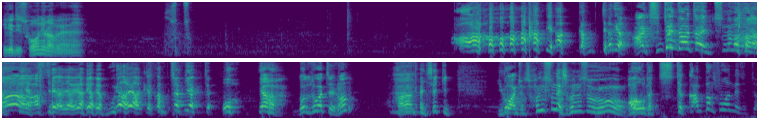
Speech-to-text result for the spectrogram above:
이게 네 소원이라며. 무슨 소? 야 깜짝이야 아 진짜인 줄 알았잖아 미친놈아 야 진짜 야야야야 뭐야 야 진짜 깜짝 깜짝이야 진짜 오야 너도 속았지 어? 아 나 이 새끼 이거 완전 선수네 선수 어우 나 진짜 깜빡 속았네 진짜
